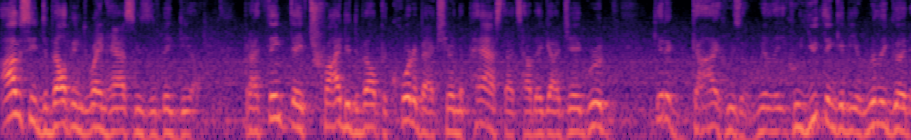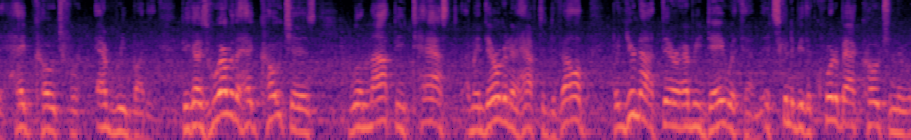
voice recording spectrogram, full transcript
Obviously, developing Dwayne Haskins is a big deal, but I think they've tried to develop the quarterbacks here in the past. That's how they got Jay Gruden. Get a guy who's a really who you think could be a really good head coach for everybody, because whoever the head coach is will not be tasked. I mean, they're going to have to develop, but you're not there every day with him. It's going to be the quarterback coach and the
